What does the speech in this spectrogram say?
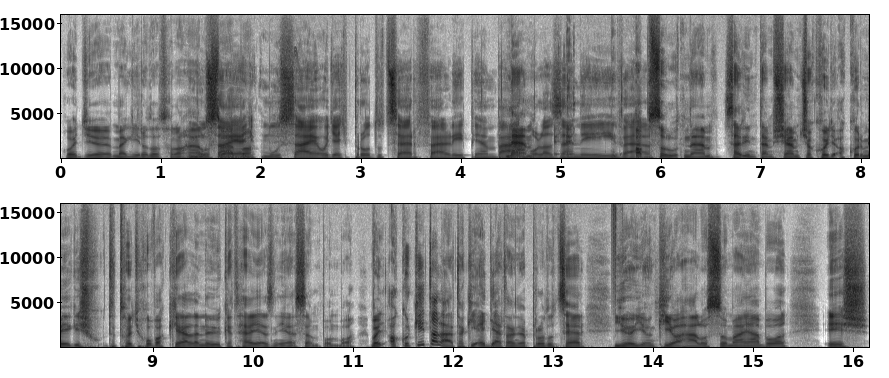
hogy megírod otthon a hálózatba. Muszáj, egy, muszáj, hogy egy producer fellépjen bárhol nem, a zenéivel? Abszolút nem. Szerintem sem, csak hogy akkor mégis, tehát hogy hova kellene őket helyezni ilyen szempontból. Vagy akkor ki találta ki egyáltalán, hogy a producer jöjjön ki a hálószomájából, és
